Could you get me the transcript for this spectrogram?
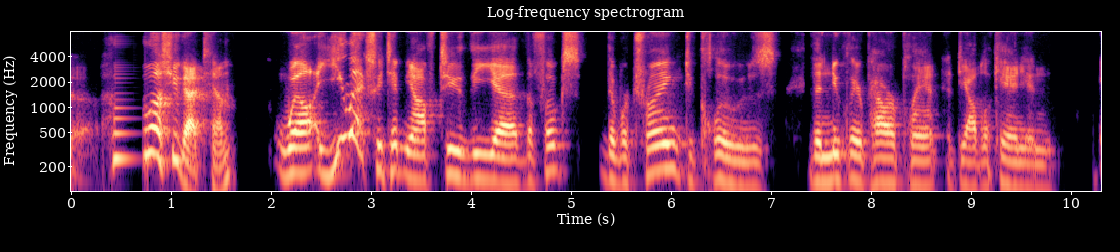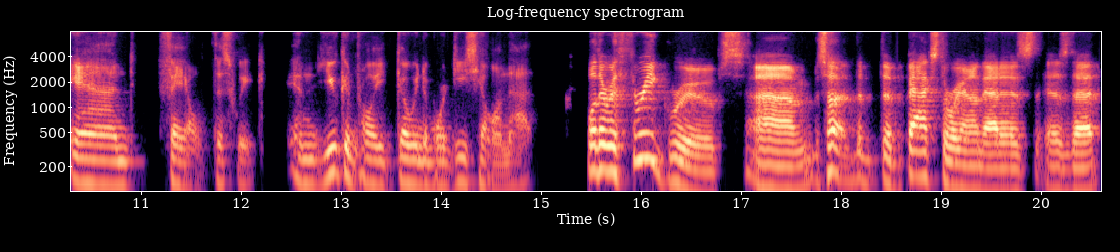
uh, who, who else you got, Tim? Well, you actually tipped me off to the uh, the folks that were trying to close the nuclear power plant at Diablo Canyon and failed this week. And you can probably go into more detail on that. Well, there were three groups. Um, so the, the backstory on that is is that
